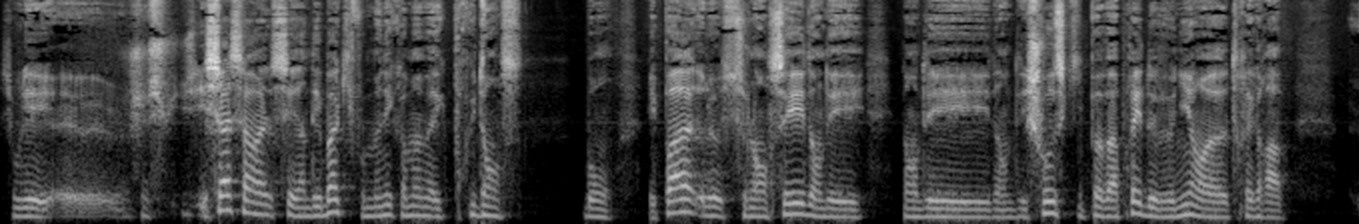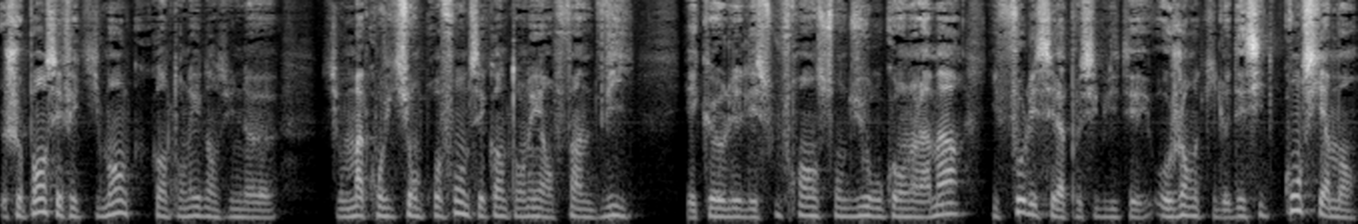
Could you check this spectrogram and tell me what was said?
si vous voulez, euh, je suis, et ça, c'est un débat qu'il faut mener quand même avec prudence. Bon, et pas euh, se lancer dans des, dans, des, dans des choses qui peuvent après devenir euh, très graves. Je pense effectivement que quand on est dans une. ma conviction profonde, c'est quand on est en fin de vie et que les, les souffrances sont dures ou qu'on en a marre, il faut laisser la possibilité aux gens qui le décident consciemment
